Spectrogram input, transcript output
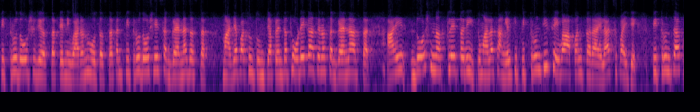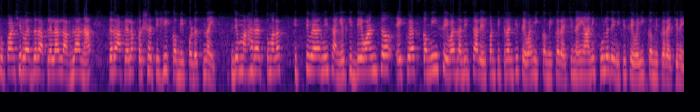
पितृदोष जे असतात ते निवारण होत असतात आणि पितृदोष हे सगळ्यांनाच असतात. माझ्यापासून तुमच्यापर्यंत थोडे का असे ना सगळ्यांना असतात. आणि दोष नसले तरी तुम्हाला सांगेल की पितृंची सेवा आपण करायलाच पाहिजे. पितृंचा कृपा आशीर्वाद जर आपल्याला लाभला ना तर आपल्याला कशाचीही कमी पडत नाही. म्हणजे महाराज तुम्हाला किती वेळा मी सांगेल की देवांचं एक वेळा कमी सेवा झाली चालेल पण पितरांची सेवा ही कमी करायची नाही आणि कुलदेवीची सेवा ही कमी करायची नाही.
